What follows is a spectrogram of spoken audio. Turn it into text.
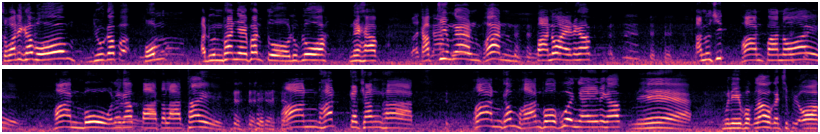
สวัสดีครับผมอยู่กับผมอดุลพันใหญ่พันตัวรูปโลนะครับกับทีมงานพันป่าน้อยนะครับ อนุชิตพานป่าน้อยพานโบนะครับป่าตลาดไทยพานทัดกระชังถาดพานคำผานพอขั้วใหญ่นะครับนี่มือนี้พวกเรากันจะไปออก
